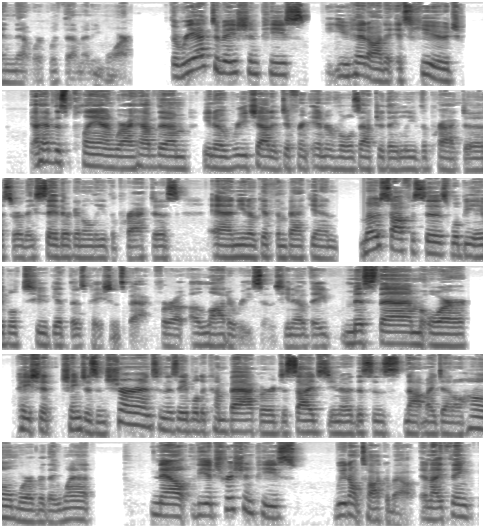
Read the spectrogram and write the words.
in network with them anymore the reactivation piece, you hit on it, it's huge. I have this plan where I have them, you know, reach out at different intervals after they leave the practice or they say they're going to leave the practice and, you know, get them back in. Most offices will be able to get those patients back for a, a lot of reasons. You know, they miss them or patient changes insurance and is able to come back or decides, you know, this is not my dental home wherever they went. Now, the attrition piece we don't talk about. And I think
